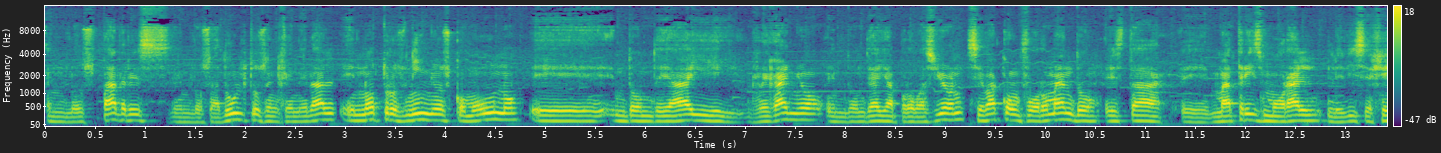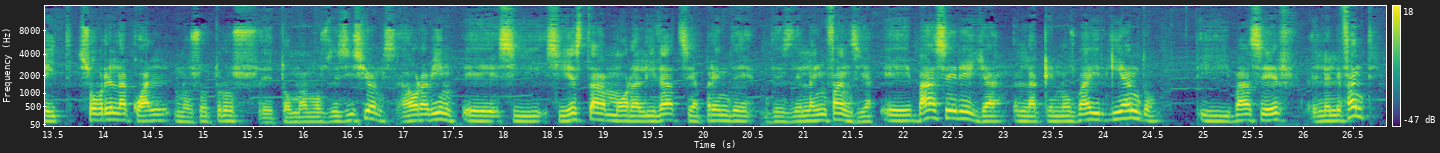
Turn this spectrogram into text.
en los padres, en los adultos en general, en otros niños como uno, eh, en donde hay regaño, en donde hay aprobación, se va conformando esta eh, matriz moral, le dice Hate, sobre la cual nosotros eh, tomamos decisiones. Ahora bien, si, si esta moralidad se aprende desde la infancia, va a ser ella la que nos va a ir guiando y va a ser el elefante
